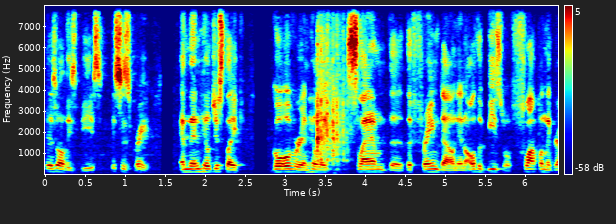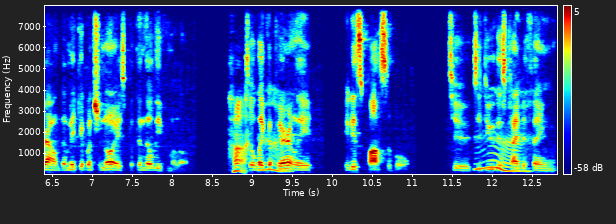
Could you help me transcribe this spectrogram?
There's all these bees. This is great. And then he'll just like go over and he'll like slam the the frame down and all the bees will flop on the ground. They'll make a bunch of noise, but then they'll leave him alone. Huh. So like Ah. apparently it is possible to to do this kind of Ah. thing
